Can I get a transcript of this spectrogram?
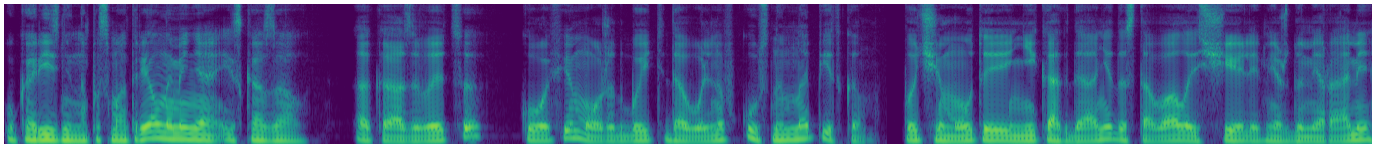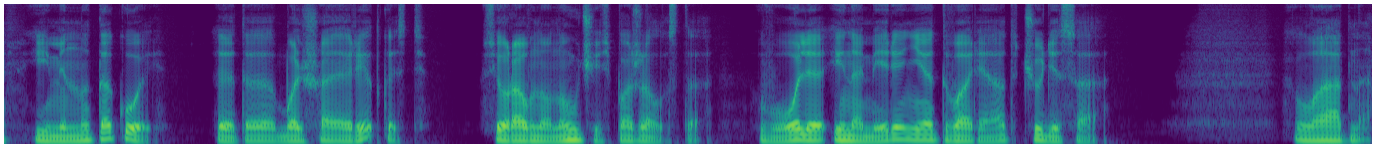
укоризненно посмотрел на меня и сказал. Оказывается, кофе может быть довольно вкусным напитком. Почему ты никогда не доставал из щели между мирами именно такой? Это большая редкость? Все равно научись, пожалуйста. Воля и намерение творят чудеса. Ладно.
